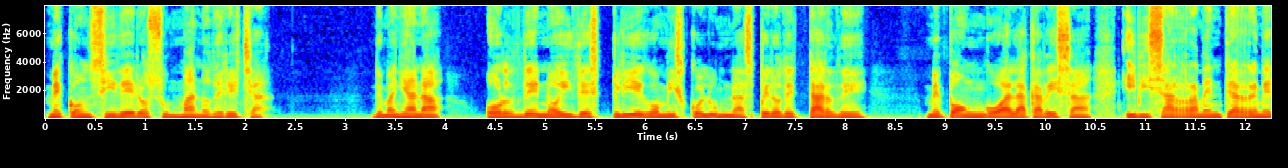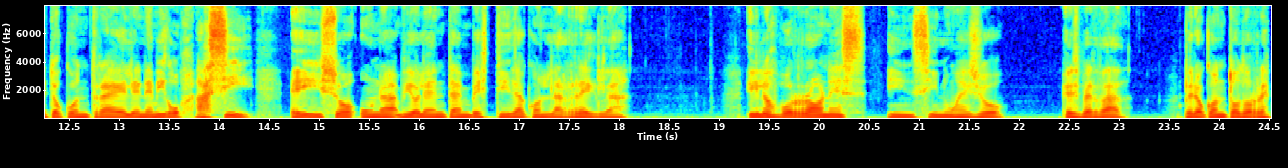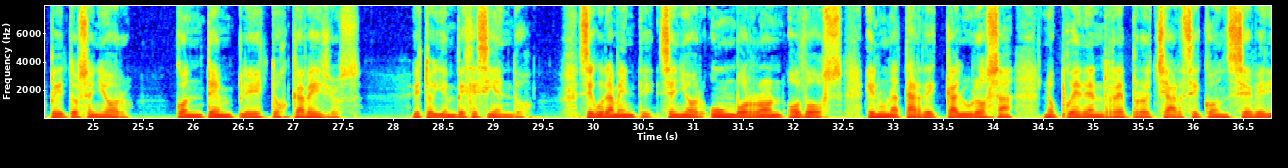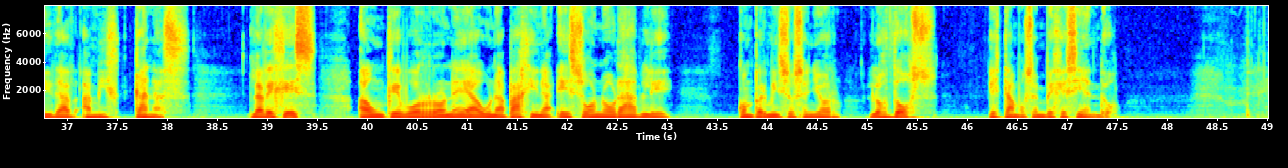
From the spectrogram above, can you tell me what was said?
me considero su mano derecha. De mañana ordeno y despliego mis columnas, pero de tarde me pongo a la cabeza y bizarramente arremeto contra el enemigo, así, e hizo una violenta embestida con la regla. Y los borrones, insinué yo, es verdad, pero con todo respeto, señor, contemple estos cabellos. Estoy envejeciendo. Seguramente, señor, un borrón o dos en una tarde calurosa no pueden reprocharse con severidad a mis canas. La vejez, aunque borronea una página, es honorable. Con permiso, señor, los dos estamos envejeciendo.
